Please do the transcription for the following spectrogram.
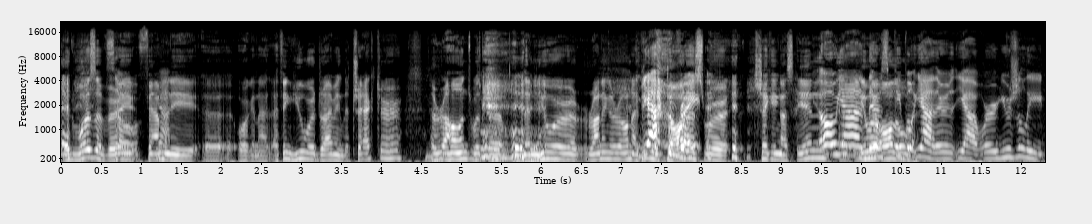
It was a very So, yeah. family uh, organized. I think you were driving the tractor Mm-hmm. around with, the, and then you were running around. I think Yeah, your daughters right. were checking us in. Oh uh, yeah, you were there's all people. over. Yeah, there's yeah. We're usually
